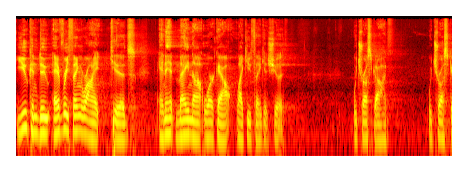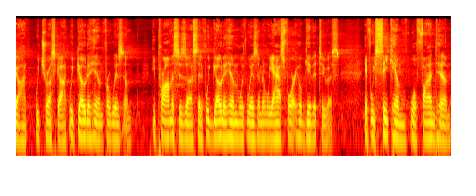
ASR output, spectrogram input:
You can do everything right, kids, and it may not work out like you think it should. We trust God. We trust God. We trust God. We go to Him for wisdom. He promises us that if we go to Him with wisdom and we ask for it, He'll give it to us. If we seek Him, we'll find Him.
